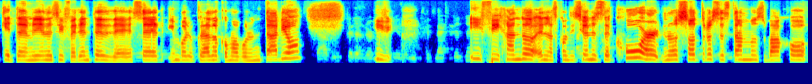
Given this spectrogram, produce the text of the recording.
que también es diferente de ser involucrado como voluntario. Y- fijando en las condiciones de core, nosotros estamos bajo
